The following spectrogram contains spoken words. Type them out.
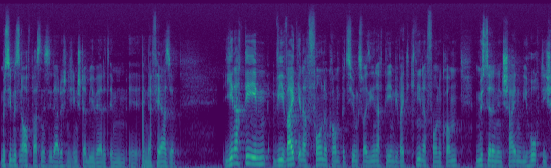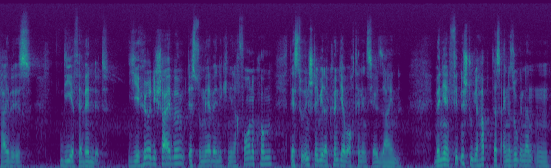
Müsst ihr ein bisschen aufpassen, dass ihr dadurch nicht instabil werdet im, äh, in der Ferse. Je nachdem, wie weit ihr nach vorne kommt, beziehungsweise je nachdem, wie weit die Knie nach vorne kommen, müsst ihr dann entscheiden, wie hoch die Scheibe ist, die ihr verwendet. Je höher die Scheibe, desto mehr werden die Knie nach vorne kommen, desto instabiler könnt ihr aber auch tendenziell sein. Wenn ihr ein Fitnessstudio habt, das einen sogenannten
